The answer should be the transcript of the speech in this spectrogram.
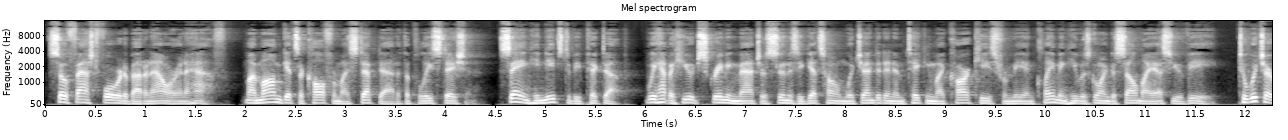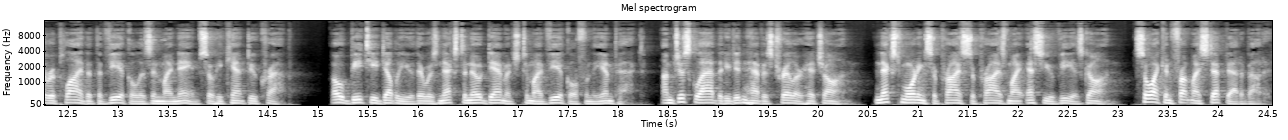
So fast forward about an hour and a half. My mom gets a call from my stepdad at the police station, saying he needs to be picked up. We have a huge screaming match as soon as he gets home which ended in him taking my car keys from me and claiming he was going to sell my SUV, to which I reply that the vehicle is in my name so he can't do crap. Oh BTW there was next to no damage to my vehicle from the impact. I'm just glad that he didn't have his trailer hitch on. Next morning surprise surprise my SUV is gone. So I confront my stepdad about it.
